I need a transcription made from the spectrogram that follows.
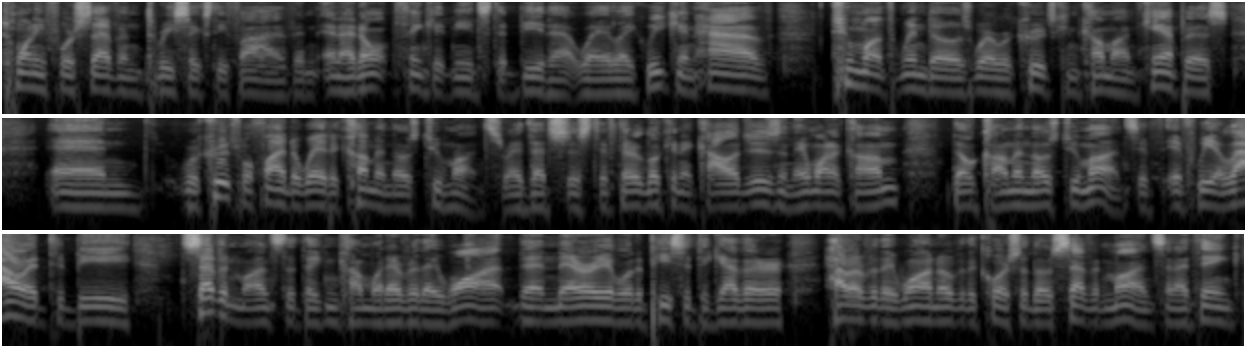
24 7 365 and, and i don't think it needs to be that way. Like we can have two month windows where recruits can come on campus and recruits will find a way to come in those two months right? That's just if they're looking at colleges and they want to come they'll come in those two months. If, if we allow it to be seven months that they can come whatever they want then they're able to piece it together however they want over the course of those seven months. And i think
